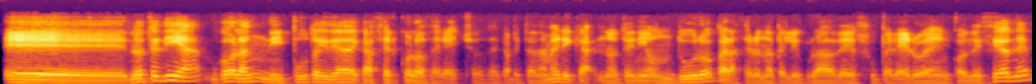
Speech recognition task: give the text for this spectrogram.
Eh, no tenía Golan ni puta idea de qué hacer con los derechos de Capitán América. No tenía un duro para hacer una película de superhéroes en condiciones.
